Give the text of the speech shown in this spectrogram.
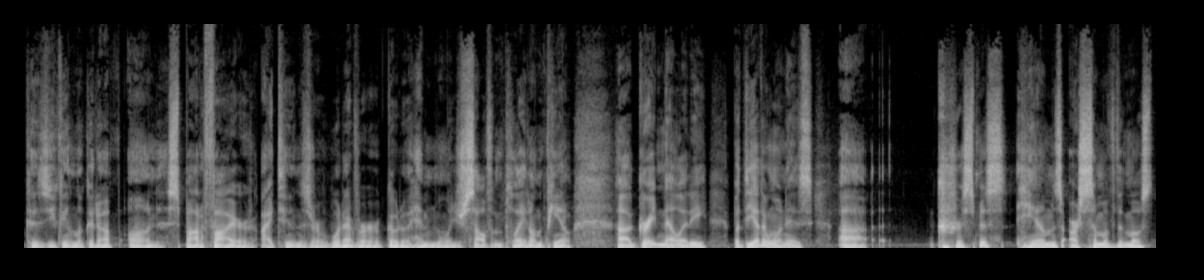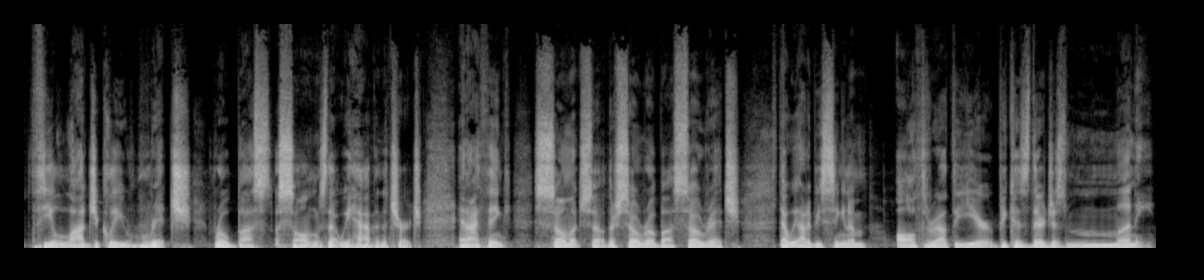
because you can look it up on Spotify or iTunes or whatever. Go to a hymnal yourself and play it on the piano. Uh, great melody. But the other one is uh, Christmas hymns are some of the most theologically rich, robust songs that we have in the church. And I think so much so, they're so robust, so rich, that we ought to be singing them all throughout the year because they're just money.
